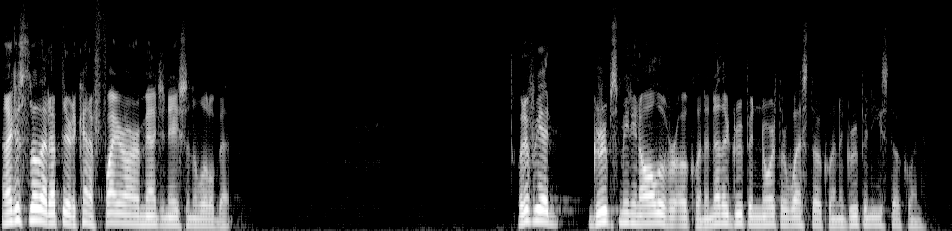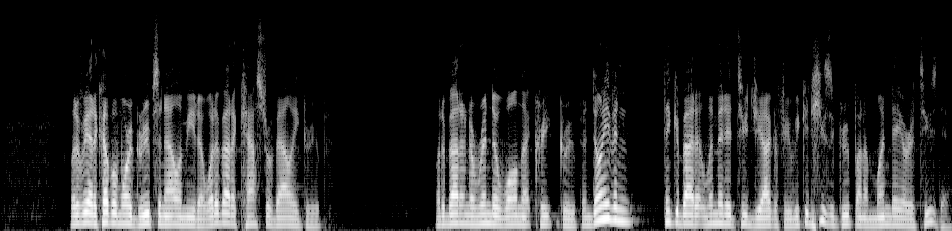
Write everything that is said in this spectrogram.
And I just throw that up there to kind of fire our imagination a little bit. What if we had groups meeting all over Oakland? Another group in North or West Oakland, a group in East Oakland. What if we had a couple more groups in Alameda? What about a Castro Valley group? What about an Orinda Walnut Creek group? And don't even think about it limited to geography. We could use a group on a Monday or a Tuesday.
